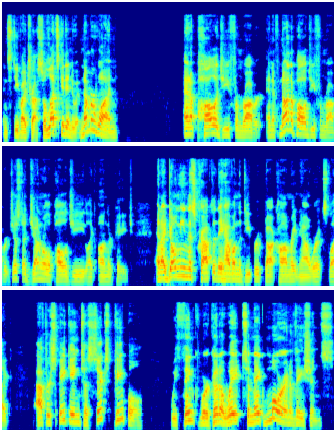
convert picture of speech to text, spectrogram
and Steve I trust. So let's get into it. Number one, an apology from Robert. And if not an apology from Robert, just a general apology like on their page. And I don't mean this crap that they have on the deeproot.com right now where it's like, after speaking to six people, we think we're going to wait to make more innovations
